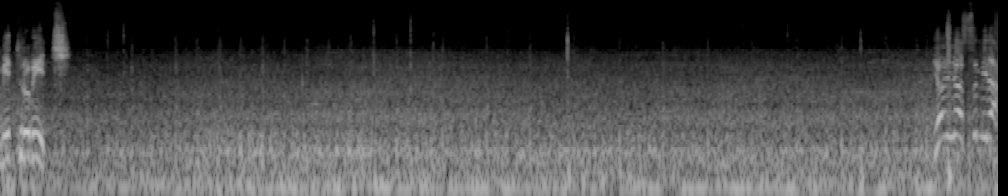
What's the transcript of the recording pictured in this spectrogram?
미트로비치. 열렸습니다.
